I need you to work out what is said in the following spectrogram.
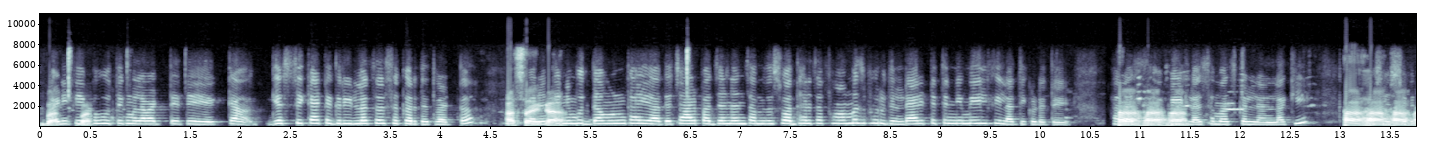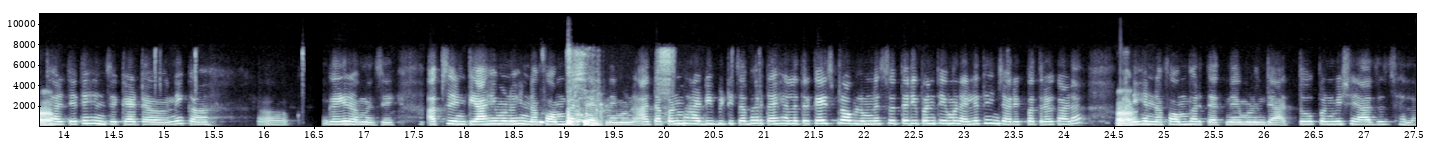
बर आणि ते बर. बहुतेक मला वाटते ते एस सी कॅटेगरीलाच असं करतात वाटतं. असं आहे कारण का? त्यांनी मुद्दामून काही आता चार पाच जणांचा आमचा स्वतःचा फॉर्मच भरू दिला. डायरेक्ट त्यांनी मेल केला तिकडे ते. बीडला समाज कल्याणला की हा हा हा हा. विद्यार्थी आहेत ह्यांचे कॅट नाही का गैर म्हणजे अबसेंटी आहे म्हणून ह्यांना फॉर्म भरता येत नाही म्हणून. आता पण महाडीबीटीचा भरता ह्याला तर काहीच प्रॉब्लेम नसतो तरी पण ते म्हणाले त्यांच्यावर एक पत्र काढा. आणि ह्यांना फॉर्म भरता येत नाही म्हणून द्या. तो पण विषय आजच झाला.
